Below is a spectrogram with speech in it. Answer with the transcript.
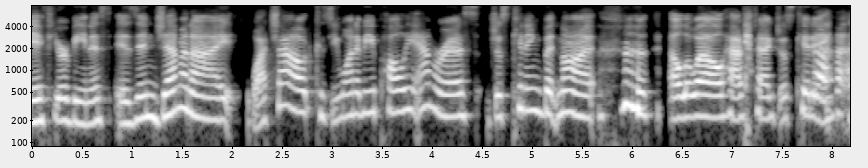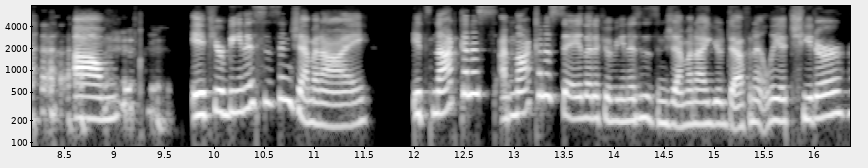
if your Venus is in Gemini, watch out because you want to be polyamorous. Just kidding, but not. LOL, hashtag just kidding. um, if your Venus is in Gemini, it's not to, I'm not to say that if your Venus is in Gemini, you're definitely a cheater,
